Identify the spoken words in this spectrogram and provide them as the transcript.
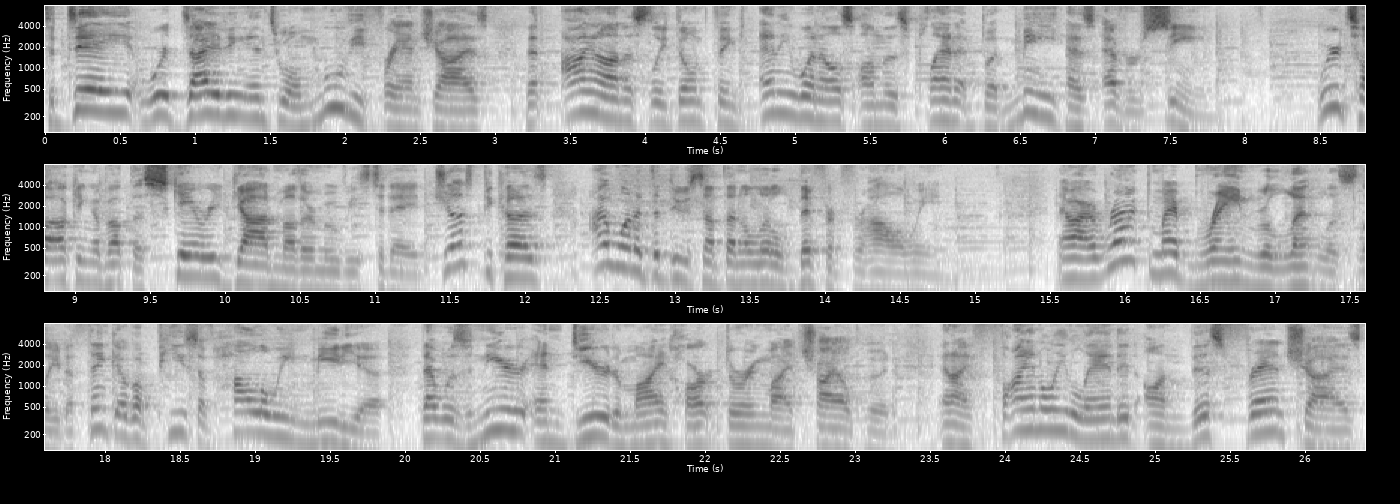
Today, we're diving into a movie franchise that I honestly don't think anyone else on this planet but me has ever seen. We're talking about the Scary Godmother movies today, just because I wanted to do something a little different for Halloween. Now, I racked my brain relentlessly to think of a piece of Halloween media that was near and dear to my heart during my childhood, and I finally landed on this franchise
